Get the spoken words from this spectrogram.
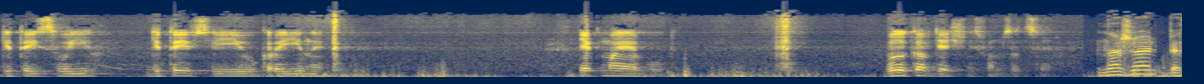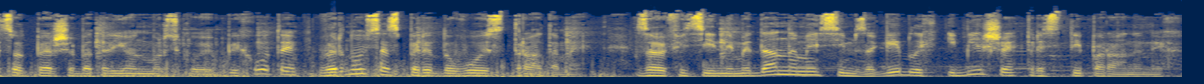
дітей своїх, дітей всієї України, як має бути. Велика вдячність вам за це. На жаль, 501 батальйон морської піхоти вернувся з передовою з втратами. За офіційними даними, 7 загиблих і більше 30 поранених.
